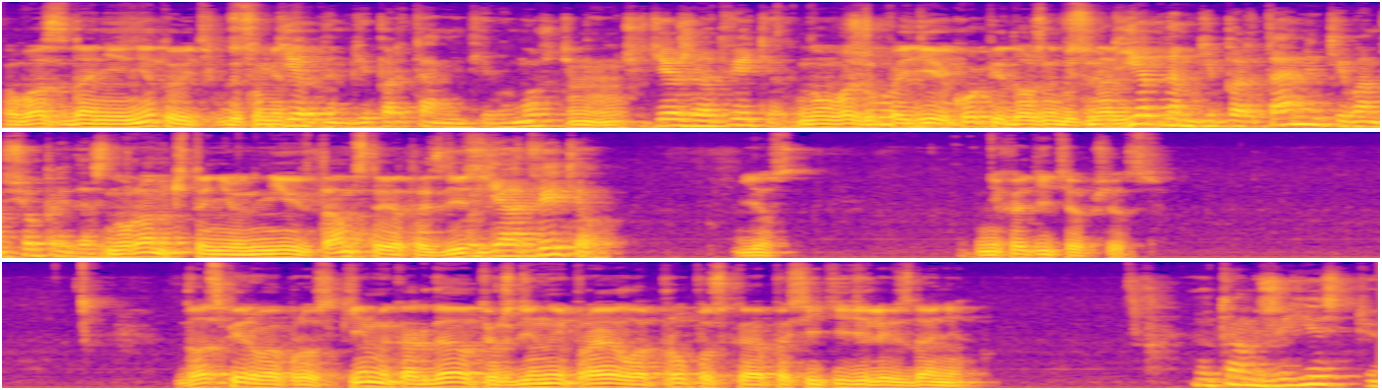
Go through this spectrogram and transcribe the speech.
У вас в здании нету этих В документов? судебном департаменте вы можете Мгм. получить. Я же ответил. Ну, у вас же, по идее, копии должны В быть. на- судебном департаменте вам все предоставят. Ну, рамки-то не, не там стоят, а здесь. Я ответил. Ясно. Не хотите общаться. 21 вопрос. Кем и когда утверждены правила пропуска посетителей в здание? Ну, там же есть э,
